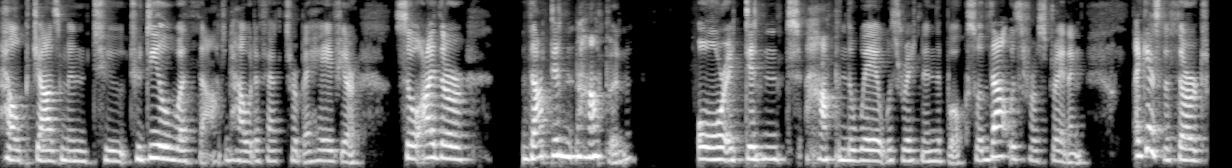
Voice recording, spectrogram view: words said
help Jasmine to to deal with that and how it affects her behavior. So either that didn't happen or it didn't happen the way it was written in the book. So that was frustrating. I guess the third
